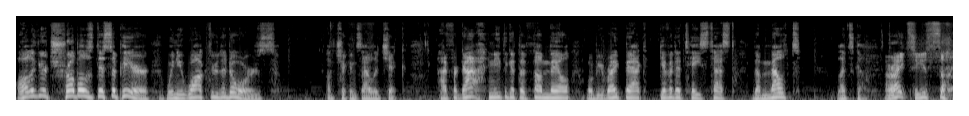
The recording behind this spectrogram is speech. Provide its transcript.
All of your troubles disappear when you walk through the doors of Chicken Salad Chick. I forgot. I need to get the thumbnail. We'll be right back. Give it a taste test. The melt. Let's go. All right. So you saw...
